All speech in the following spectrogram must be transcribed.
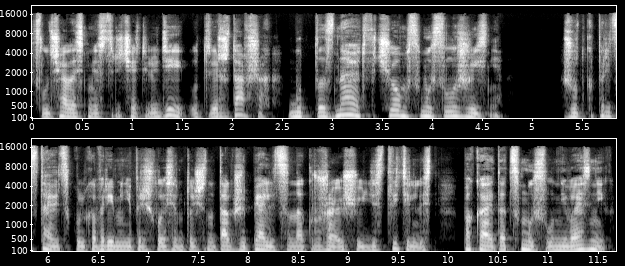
Случалось мне встречать людей, утверждавших, будто знают, в чем смысл жизни. Жутко представить, сколько времени пришлось им точно так же пялиться на окружающую действительность, пока этот смысл не возник.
